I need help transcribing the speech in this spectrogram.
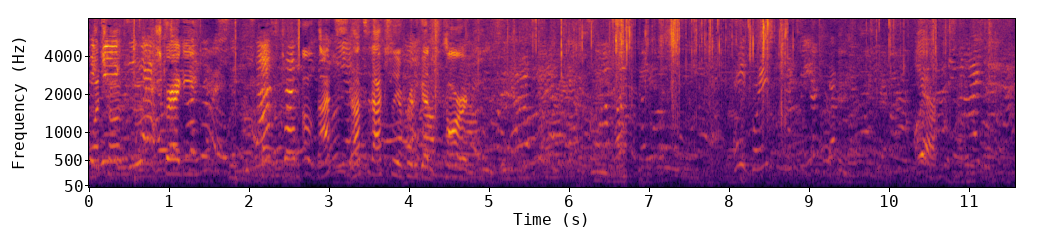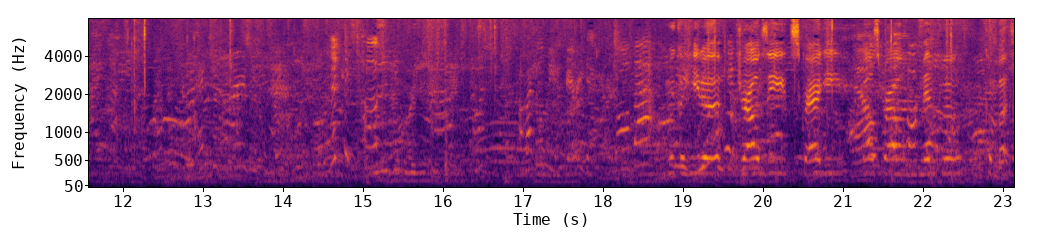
Watchog, Scraggy. Oh, that's that's actually a pretty good card. Hey, 20. Yeah. This is tough. I'm not gonna be a fairy dancer and all that. Makuhita, Drowzee, Scraggy, Bellsprout, Mienfoo, Combust,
